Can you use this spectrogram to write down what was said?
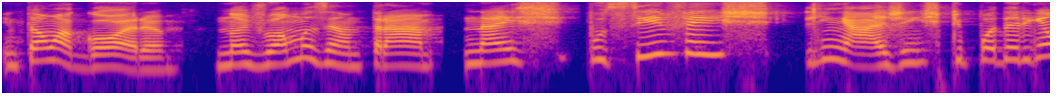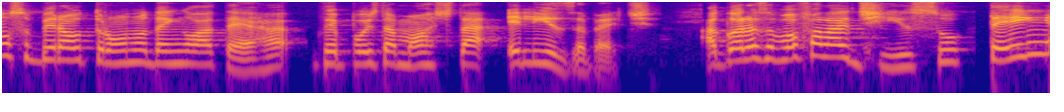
Então agora nós vamos entrar nas possíveis linhagens que poderiam subir ao trono da Inglaterra depois da morte da Elizabeth. Agora eu só vou falar disso. Tem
